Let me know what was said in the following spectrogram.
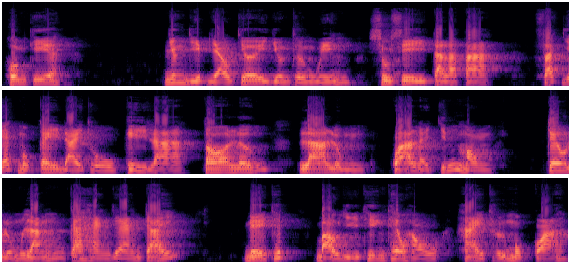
Hôm kia, nhân dịp dạo chơi vườn thượng quyển sushi talata, phát giác một cây đại thụ kỳ lạ, to lớn, lạ lùng, quả lại chín mọng, treo lủng lẳng cả hàng dạng trái. Để thích bảo dị thiên theo hầu, hái thử một quả.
